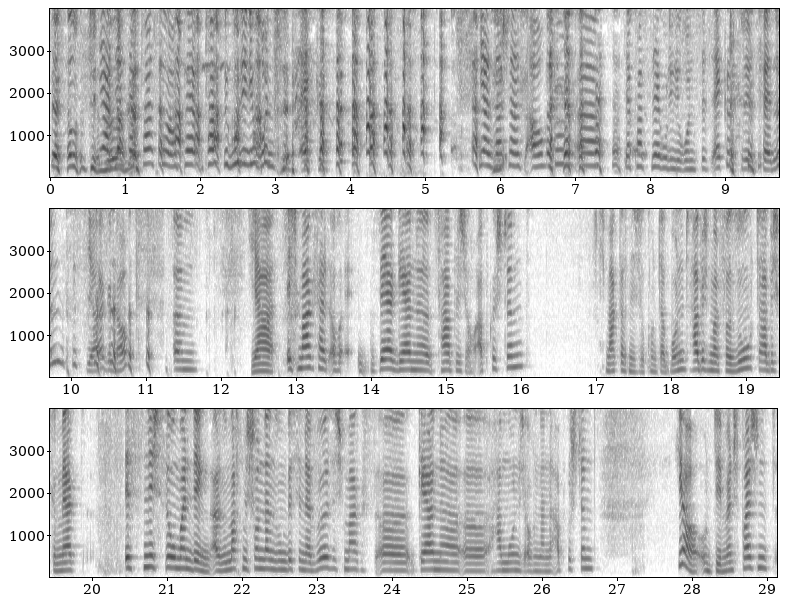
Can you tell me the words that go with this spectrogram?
Ja, so deshalb passt du, auch, passt du gut in die Rundsitzecke. Ja, Sascha ist auch so, äh, der passt sehr gut in die Rundsitzecke zu den Fällen. Ja, genau. Ähm, ja, ich mag es halt auch sehr gerne farblich auch abgestimmt. Ich mag das nicht so kunterbunt. Habe ich mal versucht, habe ich gemerkt, ist nicht so mein Ding. Also macht mich schon dann so ein bisschen nervös. Ich mag es äh, gerne äh, harmonisch aufeinander abgestimmt. Ja, und dementsprechend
